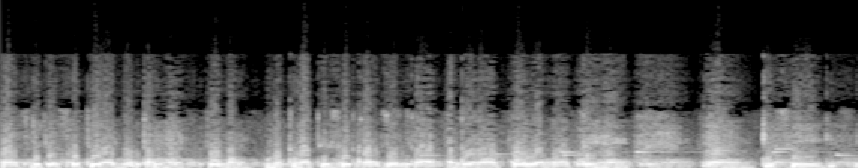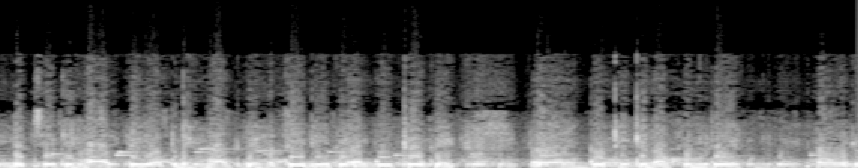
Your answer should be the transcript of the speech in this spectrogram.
کاجل کیسے تیار ہوتا ہے، وہ مکناتی سے کاجل تھا۔ اگر آپ وہ لگاتے ہیں کسی بچے کے ہاتھ پہ یا اپنے ہاتھ پہ، ہتھیلی پہ، انگوٹھے پہ انگوٹھی کے ناخن پہ اور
